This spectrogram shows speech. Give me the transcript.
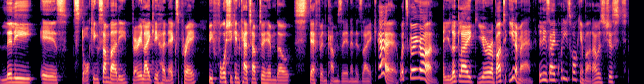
lily is stalking somebody very likely her next prey before she can catch up to him, though, Stefan comes in and is like, Hey, what's going on? You look like you're about to eat a man. Lily's like, What are you talking about? I was just.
